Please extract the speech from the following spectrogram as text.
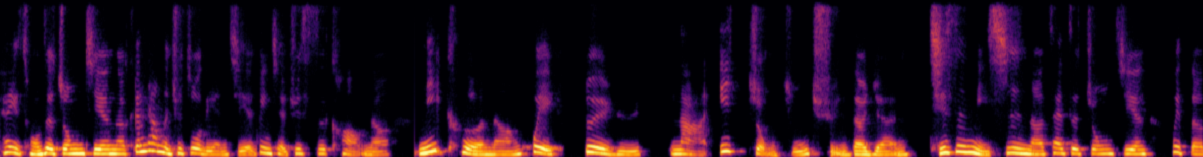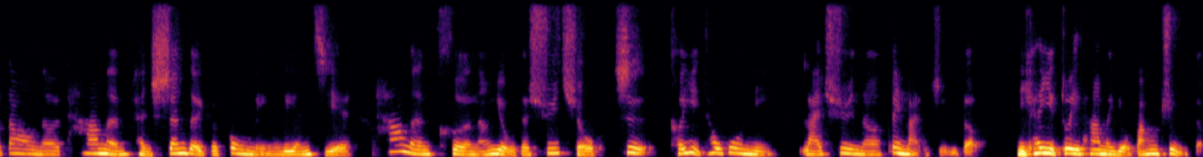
可以从这中间呢跟他们去做连接，并且去思考呢，你可能会。对于哪一种族群的人，其实你是呢，在这中间会得到呢，他们很深的一个共鸣连接，他们可能有的需求是可以透过你来去呢被满足的，你可以对他们有帮助的。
